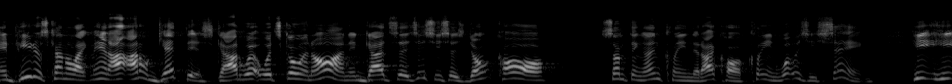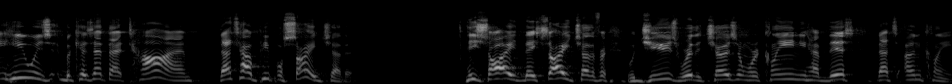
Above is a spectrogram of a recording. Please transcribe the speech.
And Peter's kind of like, man, I, I, don't get this, God. What, what's going on? And God says this He says, don't call something unclean that I call clean. What was he saying? He, he, he was, because at that time, that's how people saw each other. He saw, they saw each other for, well, Jews, we're the chosen, we're clean. You have this, that's unclean.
